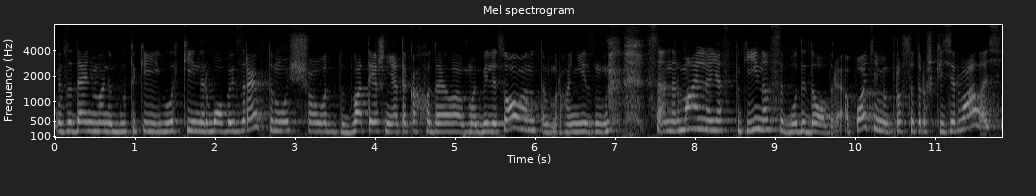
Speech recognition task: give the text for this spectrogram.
за день в мене був такий легкий нервовий зрив, тому що от два тижні я така ходила мобілізована, там організм все нормально, я спокійна, все буде добре. А потім я просто трошки зірвалась,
